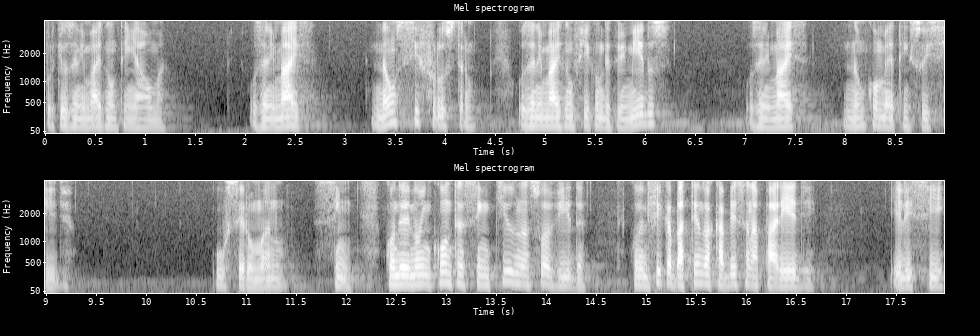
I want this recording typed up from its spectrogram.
Porque os animais não têm alma. Os animais não se frustram, os animais não ficam deprimidos, os animais não cometem suicídio. O ser humano, sim. Quando ele não encontra sentido na sua vida, quando ele fica batendo a cabeça na parede, ele se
